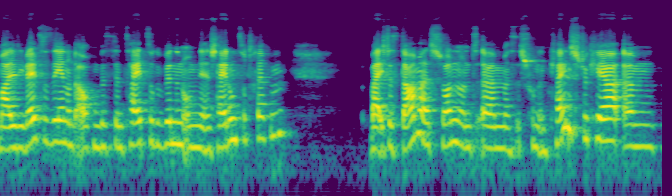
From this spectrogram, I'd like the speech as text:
mal die Welt zu sehen und auch ein bisschen Zeit zu gewinnen, um eine Entscheidung zu treffen. Weil ich das damals schon, und ähm, es ist schon ein kleines Stück her, ähm,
